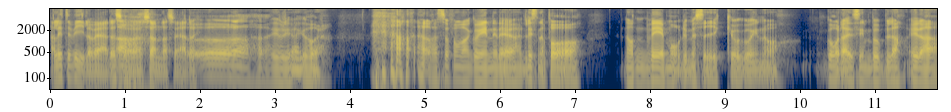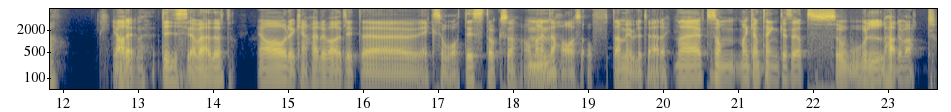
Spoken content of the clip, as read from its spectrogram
Ja, lite viloväder, så söndagsväder. Uh, gjorde jag igår. så får man gå in i det, lyssna på någon vemodig musik och gå in och gå där i sin bubbla i det här Ja, det- halvdisiga vädret. Ja, och det kanske hade varit lite eh, exotiskt också. Om man inte har så ofta mulet väder. Nej, eftersom man kan tänka sig att sol hade varit...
